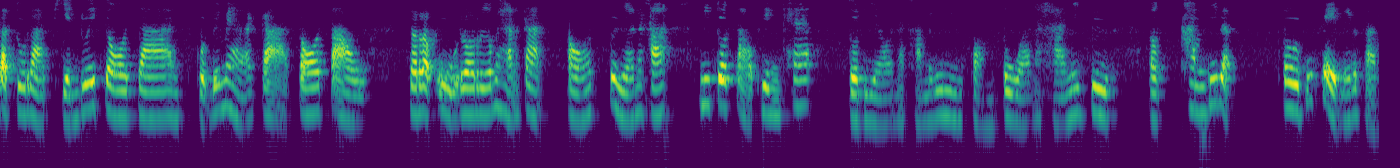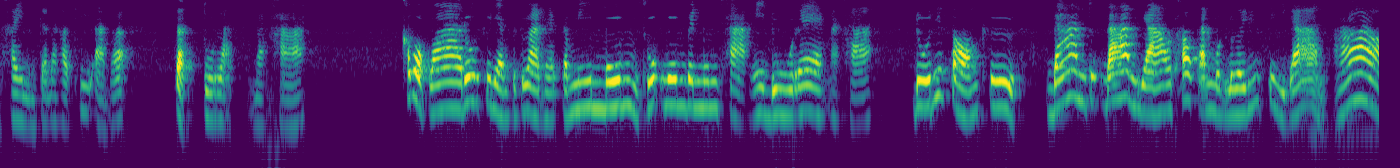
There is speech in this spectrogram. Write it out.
จัตุรัสเขียนด้วยจอจานสะกดด้วยไม่หันอากาศตอเต่า สระอุรอเรือไม่หันอากาศสอเสือนะคะ มีตัวเต่าเพียงแค่ตัวเดียวนะคะ ไม่ได้มี 2 ตัวนะคะ นี่คือคำที่แบบเออพิเศษในภาษาไทยเหมือนกันนะคะ ที่อ่านว่าจัตุรัสนะคะเขาบอกว่ารูปสี่เหลี่ยมจัตุรัสเนี่ยจะมีมุมทุกมุมเป็นมุมฉากนี่ดูแรกนะคะ ดูที่ 2 คือ ด้านทุกด้านยาวเท่ากันหมดเลยทั้ง 4 ด้านอ้าว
